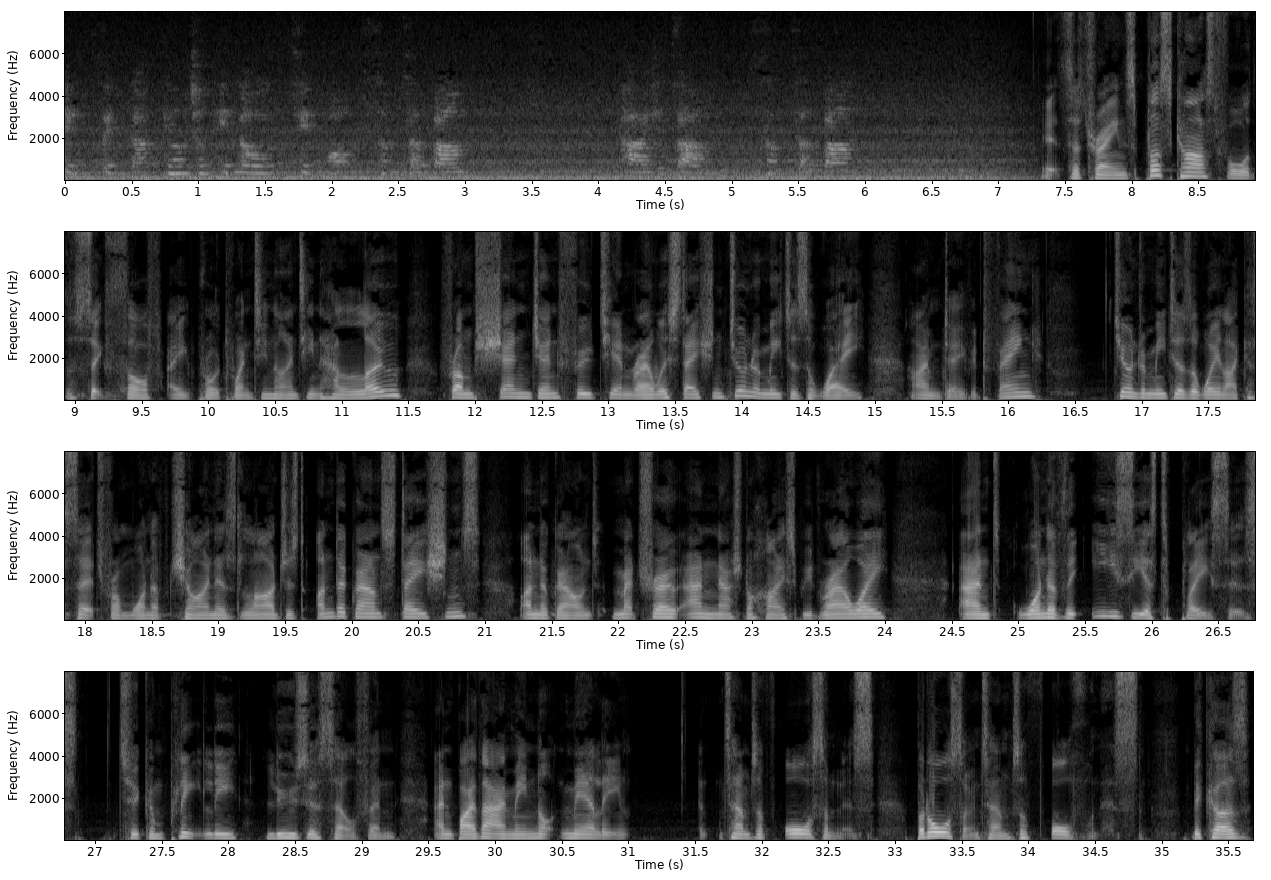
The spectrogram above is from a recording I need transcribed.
迎乘搭交出铁路前往深圳班。下一站深圳班。 It's a Trains Pluscast for the 6th of April 2019. Hello from Shenzhen Futian Railway Station, 200 meters away. I'm David Feng. 200 meters away, like I said, from one of China's largest underground stations, underground metro and national high speed railway, and one of the easiest places to completely lose yourself in. And by that I mean not merely in terms of awesomeness, but also in terms of awfulness. Because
